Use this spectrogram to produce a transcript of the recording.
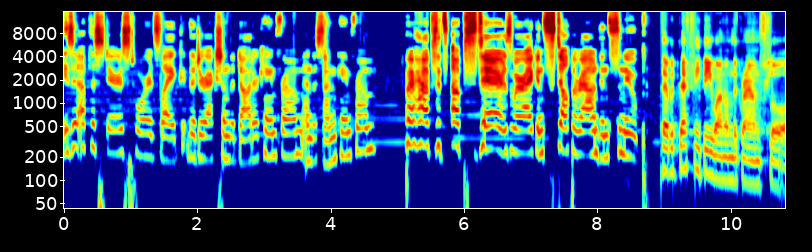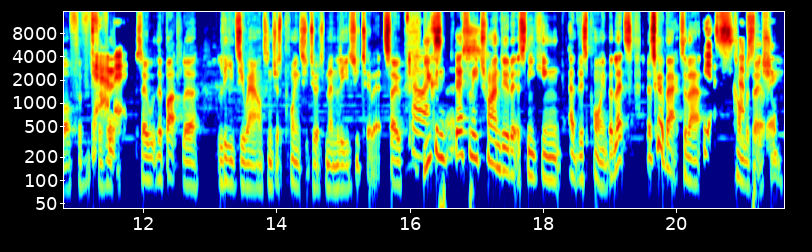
is it up the stairs towards like the direction the daughter came from and the son came from? Perhaps it's upstairs where I can stealth around and snoop. There would definitely be one on the ground floor for. for Damn the- it. So the butler leads you out and just points you to it, and then leads you to it. So Oh, you can definitely try and do a bit of sneaking at this point. But let's let's go back to that Yes. conversation. absolutely.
